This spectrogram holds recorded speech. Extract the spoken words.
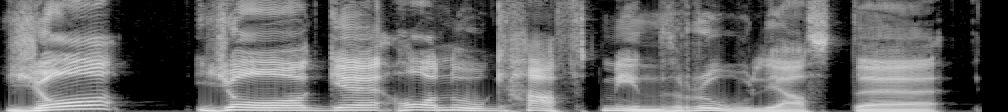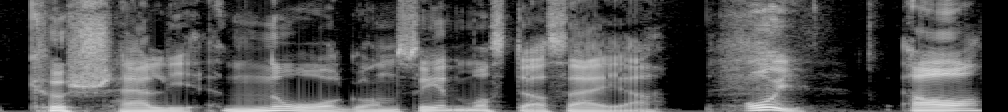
Ja, jag har nog haft min roligaste kurshelg någonsin måste jag säga. Oj! Ja,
